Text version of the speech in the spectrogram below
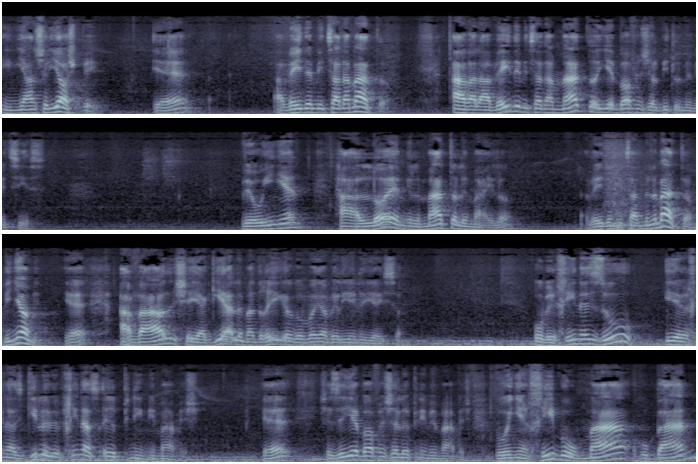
עניין של יושבי. אביידה מצד המטו, אבל אביידה מצד המטו יהיה באופן של ביטל במציאס. והוא עניין, הלא מלמטו למיילו, אביידה מצד מלמטה, בניומין, yeah? אבל שיגיע למדרגה גבוה וליינו יסו. ובבחינה זו, יהיה בבחינת גילוי בבחינת עיר פנימי ממש. Yeah? שזה יהיה באופן של פנימי ממש. והוא עניין חיבור מה הוא בן,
